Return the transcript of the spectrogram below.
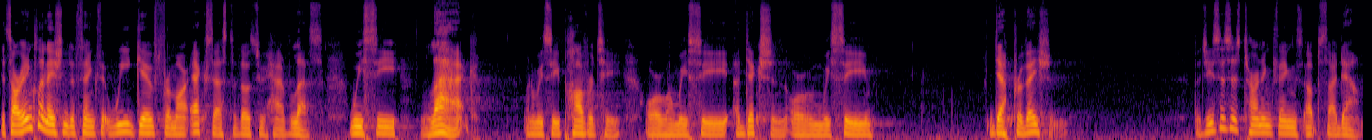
It's our inclination to think that we give from our excess to those who have less. We see lack when we see poverty, or when we see addiction, or when we see deprivation. But Jesus is turning things upside down.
